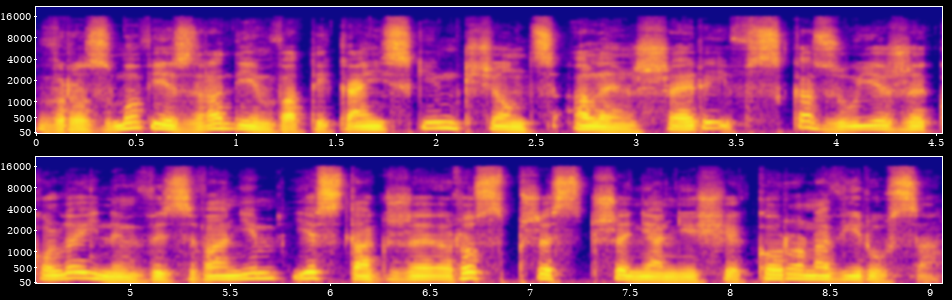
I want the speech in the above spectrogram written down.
W rozmowie z Radiem Watykańskim ksiądz Alain Sherry wskazuje, że kolejnym wyzwaniem jest także rozprzestrzenianie się koronawirusa.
